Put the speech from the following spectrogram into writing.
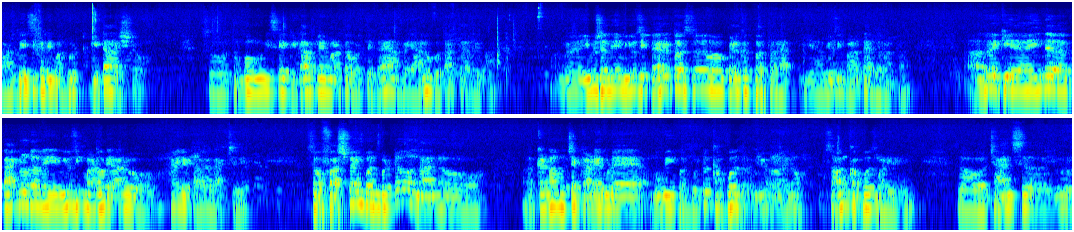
ನಾನು ಬೇಸಿಕಲಿ ಬಂದ್ಬಿಟ್ಟು ಗಿಟಾರಿಸ್ಟು ಸೊ ತುಂಬ ಮೂವೀಸ್ಗೆ ಗಿಟಾರ್ ಪ್ಲೇ ಮಾಡ್ತಾ ಬರ್ತಿದ್ದೆ ಆದರೆ ಯಾರಿಗೂ ಗೊತ್ತಾಗ್ತಾ ಇರಲಿಲ್ಲ. ಅಂದರೆ ಯೂಶಲಿ ಮ್ಯೂಸಿಕ್ ಡೈರೆಕ್ಟರ್ಸ್ ಬೆಳಕಕ್ಕೆ ಬರ್ತಾರೆ ಮ್ಯೂಸಿಕ್ ಮಾಡ್ತಾ ಇದ್ದಾರೆ ಅಂತ. ಆದರೆ ಹಿಂದೆ ಬ್ಯಾಕ್ಗ್ರೌಂಡಲ್ಲಿ ಮ್ಯೂಸಿಕ್ ಮಾಡೋರು ಯಾರು ಹೈಲೈಟ್ ಆಗಲ್ಲ ಆ್ಯಕ್ಚುಲಿ ಸೊ ಫಸ್ಟ್ ಟೈಮ್ ಬಂದ್ಬಿಟ್ಟು ನಾನು ಕಣ್ಣ ಮುಚ್ಚೆ ಕಾಡೆಗುಡೆ ಮೂವಿಗೆ ಬಂದ್ಬಿಟ್ಟು ಕಂಪೋಸ್ ಏನು ಸಾಂಗ್ ಕಂಪೋಸ್ ಮಾಡಿದ್ದೀನಿ. ಸೊ ಚಾನ್ಸ್ ಇವರು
